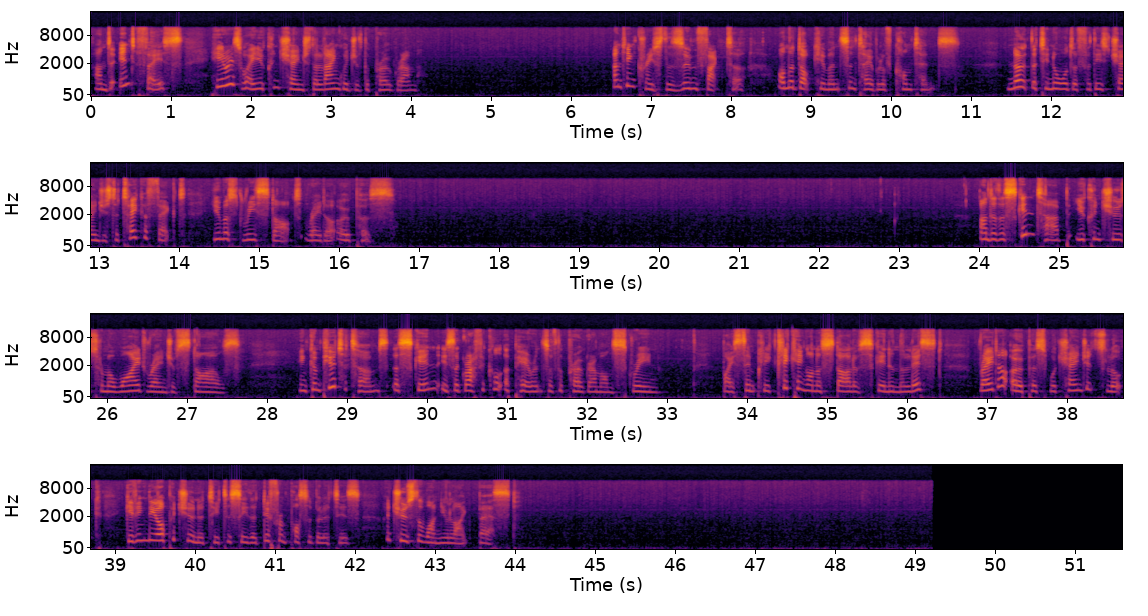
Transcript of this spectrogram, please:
Under Interface, here is where you can change the language of the program and increase the zoom factor on the documents and table of contents. Note that in order for these changes to take effect, you must restart Radar Opus. Under the Skin tab, you can choose from a wide range of styles. In computer terms, a skin is the graphical appearance of the program on screen. By simply clicking on a style of skin in the list, Radar Opus will change its look, giving the opportunity to see the different possibilities and choose the one you like best.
